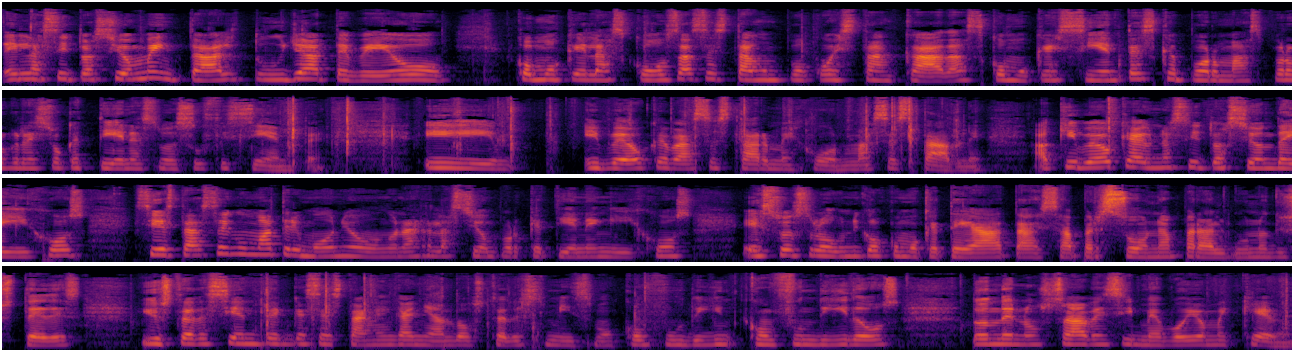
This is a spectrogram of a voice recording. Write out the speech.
en la situación mental tuya te veo como que las cosas están un poco estancadas, como que sientes que por más progreso que tienes no es suficiente. Y y veo que vas a estar mejor, más estable. Aquí veo que hay una situación de hijos. Si estás en un matrimonio o en una relación porque tienen hijos, eso es lo único como que te ata a esa persona para algunos de ustedes y ustedes sienten que se están engañando a ustedes mismos, confundidos, donde no saben si me voy o me quedo.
